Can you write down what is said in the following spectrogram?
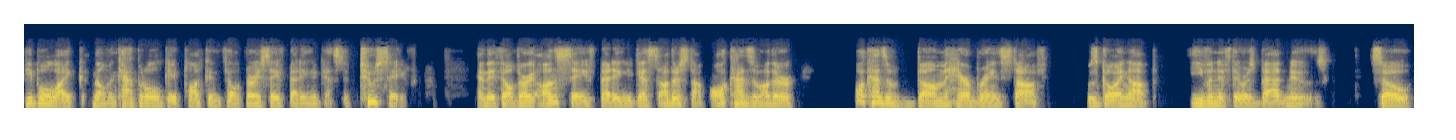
people like Melvin Capital, Gabe Plotkin felt very safe betting against it, too safe. And they felt very unsafe betting against other stuff. All kinds of other, all kinds of dumb, harebrained stuff was going up, even if there was bad news. So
